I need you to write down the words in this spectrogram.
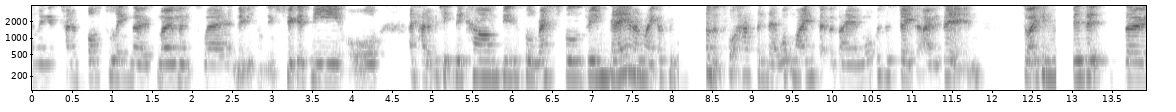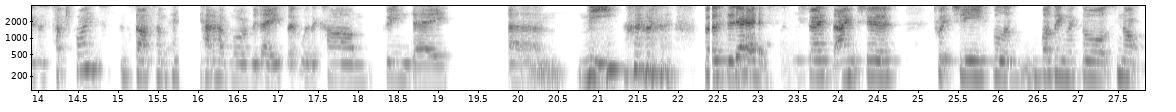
journaling is kind of bottling those moments where maybe something's triggered me or I've had a particularly calm, beautiful, restful dream day. And I'm like, okay, moments, what happened there? What mindset was I in? What was the state that I was in? So I can visit those as touch points and start to unpick how to have more of the days that were the calm green day um, me versus yes. stressed, anxious, twitchy, full of buzzing with thoughts, not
